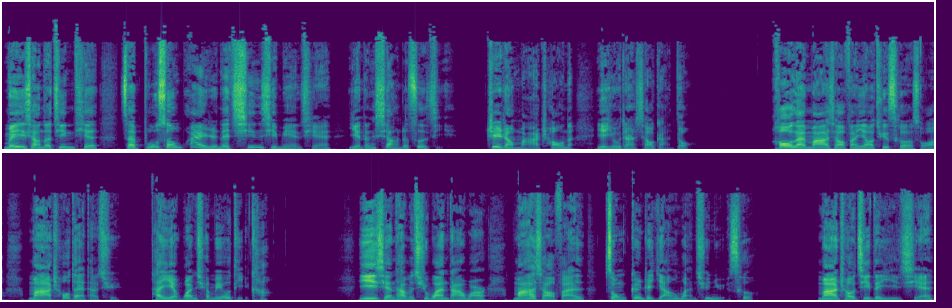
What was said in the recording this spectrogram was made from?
没想到今天在不算外人的亲戚面前也能向着自己。这让马超呢也有点小感动。后来马小凡要去厕所，马超带他去，他也完全没有抵抗。以前他们去万达玩，马小凡总跟着杨婉去女厕。马超记得以前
